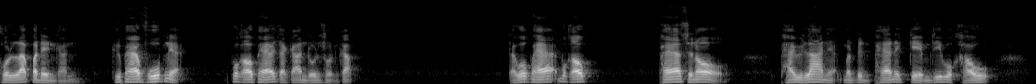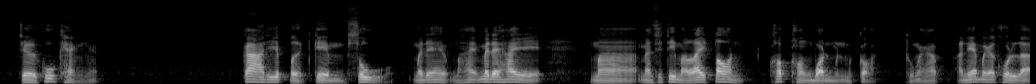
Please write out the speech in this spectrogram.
คนละประเด็นกัน คือแพ้วูฟเนี่ย พวกเขาแพ้จากการโดนสวนกลับ แต่พวกแพ้พวกเขาแพ้เซนอลแพ้วิลล่าเนี่ยมันเป็นแพ้ในเกมที่พวกเขาเจอคู่แข่งเนี่ยกล้าที่จะเปิดเกมสู้ไม่ได้ให้ไม่ได้ให้มาแมนซิตี้มาไล่ต้อนครอบครองบอลเหมือนเมื่อก่อนถูกไหมครับ อันนี้มันก็คนละ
